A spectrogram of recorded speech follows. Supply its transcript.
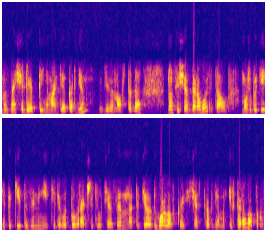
назначили принимать диакардин 90, да? Но сейчас дорогой стал. Может быть, есть какие-то заменители. Вот был раньше дилтиазем, но это делает горловка, и сейчас проблемы. И второй вопрос.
